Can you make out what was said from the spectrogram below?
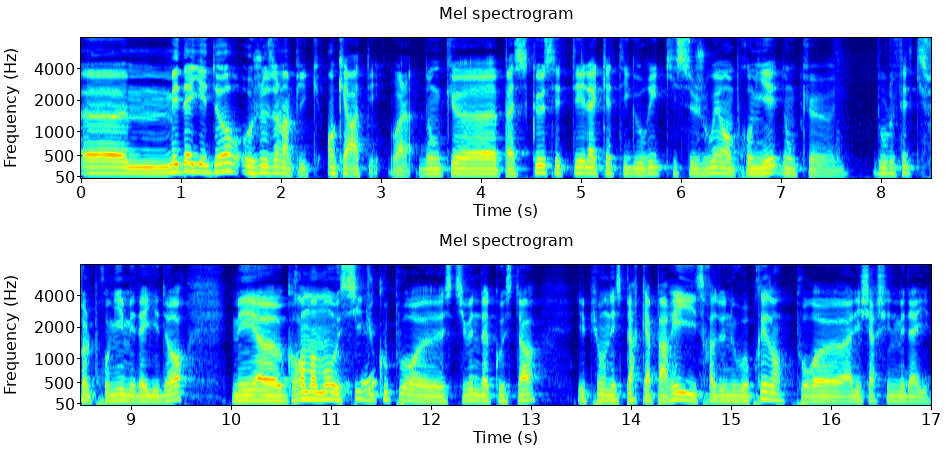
euh, médaillé d'or aux Jeux Olympiques en karaté. Voilà. Donc euh, parce que c'était la catégorie qui se jouait en premier. Donc euh, d'où le fait qu'il soit le premier médaillé d'or. Mais euh, grand moment aussi du coup pour euh, Steven Dacosta et puis on espère qu'à Paris il sera de nouveau présent pour euh, aller chercher une médaille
